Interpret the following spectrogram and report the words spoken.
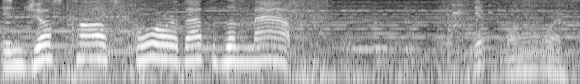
In Just Cause 4, that's the map. Yep, one way.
